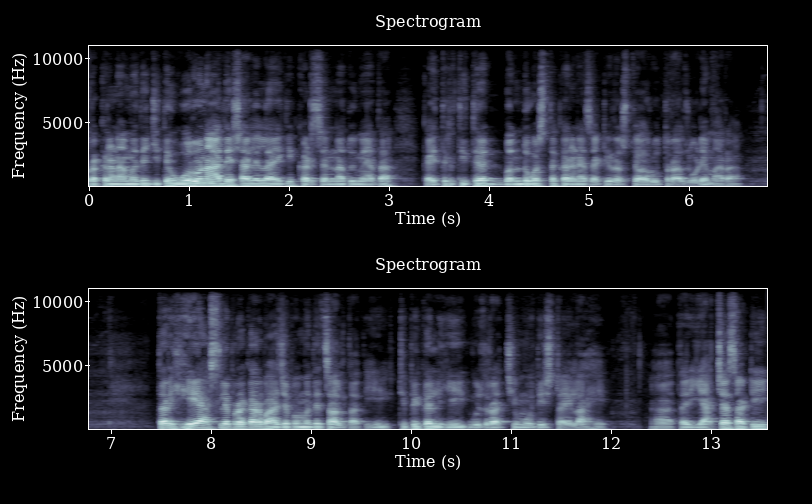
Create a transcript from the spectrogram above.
प्रकरणामध्ये जिथे वरून आदेश आलेला आहे की खडसेंना तुम्ही आता काहीतरी तिथे बंदोबस्त करण्यासाठी रस्त्यावर उतरा जोडे मारा. तर हे असले प्रकार भाजपमध्ये चालतात. ही टिपिकल ही गुजरातची मोदी स्टाईल आहे. तर याच्यासाठी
